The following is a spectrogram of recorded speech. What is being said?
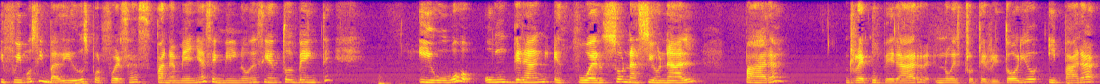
y fuimos invadidos por fuerzas panameñas en 1920 y hubo un gran esfuerzo nacional para recuperar nuestro territorio y para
